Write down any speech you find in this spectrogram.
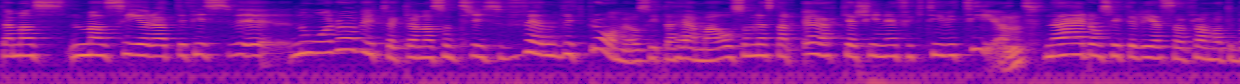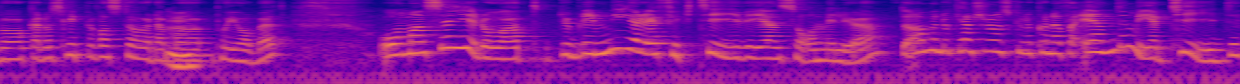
där man, man ser att det finns eh, några av utvecklarna som trivs väldigt bra med att sitta hemma och som nästan ökar sin effektivitet mm. när de slipper resa fram och tillbaka, de slipper vara störda mm. på, på jobbet. Och om man säger då att du blir mer effektiv i en sån miljö, då, men då kanske du skulle kunna få ännu mer tid.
